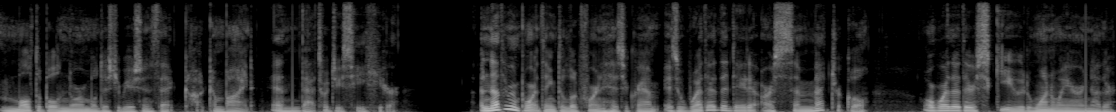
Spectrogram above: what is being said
multiple normal distributions that got combined, and that's what you see here. Another important thing to look for in a histogram is whether the data are symmetrical or whether they're skewed one way or another.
